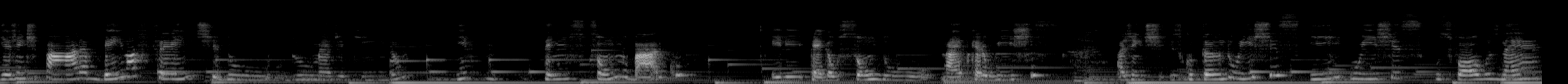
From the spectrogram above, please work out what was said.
e a gente para bem na frente do, do Magic Kingdom e tem um som no barco. Ele pega o som do. Na época era o Wishes a gente escutando o Wishes e Wishes, os fogos, né?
